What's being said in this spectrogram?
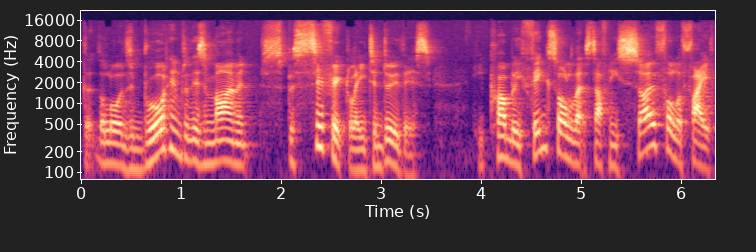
that the Lord's brought him to this moment specifically to do this. He probably thinks all of that stuff and he's so full of faith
